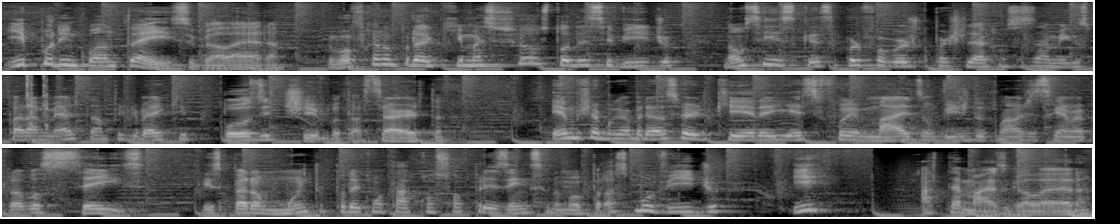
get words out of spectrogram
E por enquanto é isso, galera. Eu vou ficando por aqui, mas se você gostou desse vídeo, não se esqueça por favor de compartilhar com seus amigos para me ajudar um feedback positivo, tá certo? Eu me chamo Gabriel Cerqueira e esse foi mais um vídeo do canal de Gamer pra vocês. Espero muito poder contar com a sua presença no meu próximo vídeo e até mais, galera.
